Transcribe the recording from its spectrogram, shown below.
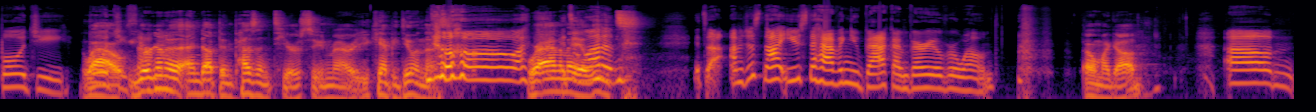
Bojji. Wow, Bojji-sama. you're gonna end up in peasant tier soon, Mary. You can't be doing this. Oh, I- We're anime it's a lot of- elites. it's. A, I'm just not used to having you back. I'm very overwhelmed. Oh my god. Um,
